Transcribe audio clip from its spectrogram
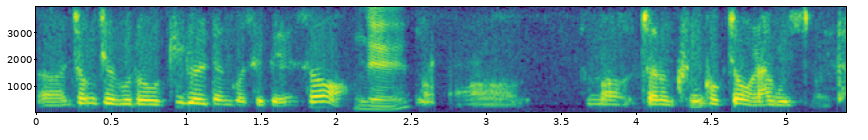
어, 정책으로 귀결된 것에 대해서 네. 어, 뭐 저는 큰 걱정을 하고 있습니다.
